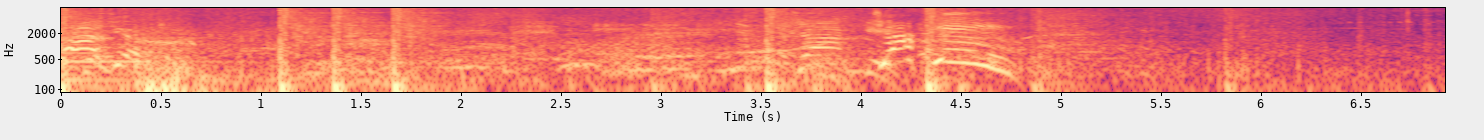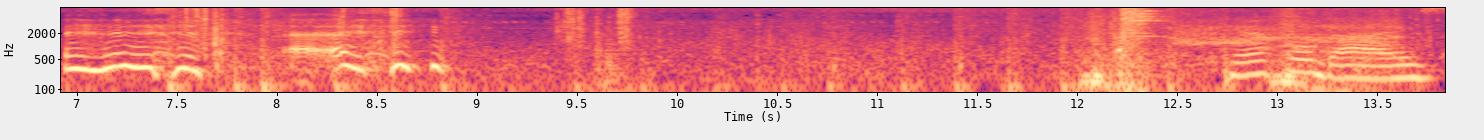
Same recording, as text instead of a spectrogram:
Charger! Careful, guys.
